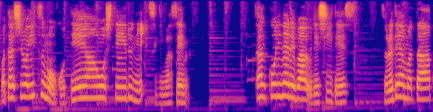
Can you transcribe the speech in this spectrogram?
私はいつもご提案をしているにすぎません。参考になれば嬉しいです。それではまた。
